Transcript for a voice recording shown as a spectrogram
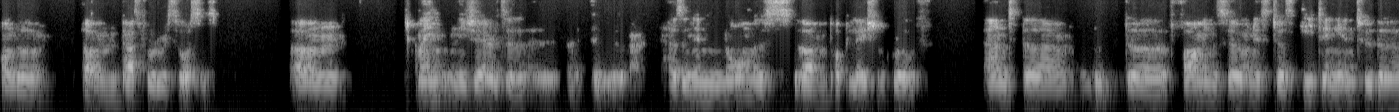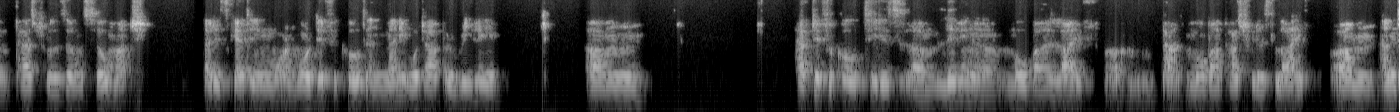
on the um, pastoral resources. Um, I mean, Niger a, a, has an enormous um, population growth, and the the farming zone is just eating into the pastoral zone so much that it's getting more and more difficult, and many Wodabo really um, have difficulties um, living a mobile life, um, mobile pastoralist life, um, and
